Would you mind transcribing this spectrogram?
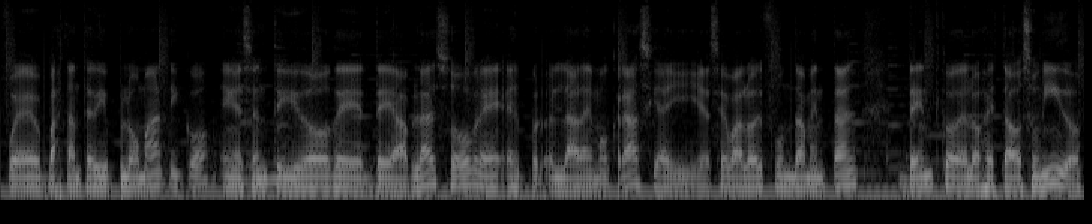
fue bastante diplomático en el sentido de, hablar sobre la democracia y ese valor fundamental dentro de los Estados Unidos.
